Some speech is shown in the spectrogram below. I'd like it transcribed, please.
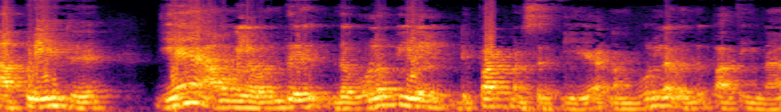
அப்படின்ட்டு ஏன் அவங்கள வந்து இந்த உளவியல் டிபார்ட்மெண்ட்ஸ் இருக்கு இல்லையா? நம்ம ஊர்ல வந்து பாத்தீங்கன்னா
